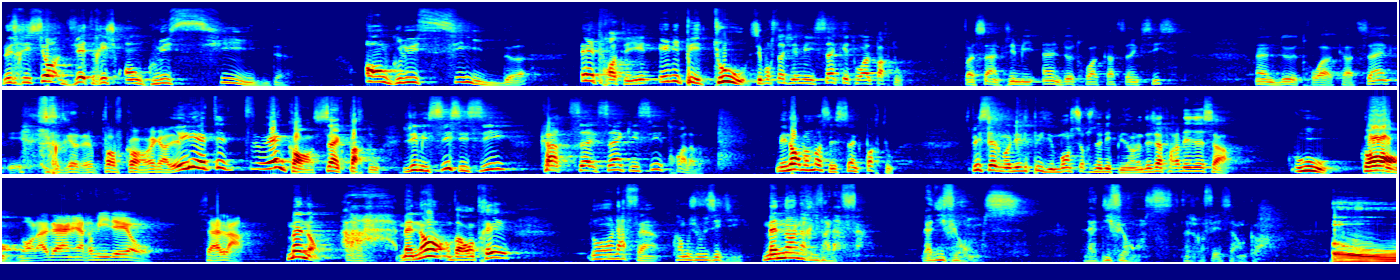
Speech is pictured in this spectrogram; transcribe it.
Nutrition, diète riche en glucides. En glucides et protéines et lipides, tout. C'est pour ça que j'ai mis 5 étoiles partout. Enfin 5, j'ai mis 1, 2, 3, 4, 5, 6. 1, 2, 3, 4, 5. Et regardez, pauvre con, regardez. Il était un con, 5 partout. J'ai mis 6 ici, 4, 5, 5 ici, 3 là-bas. Mais normalement, c'est 5 partout. Spécialement les lipides, une bonne source de lipides. On a déjà parlé de ça. Où Quand? Dans la dernière vidéo. Celle-là. Maintenant, ah, maintenant, on va rentrer dans la fin, comme je vous ai dit. Maintenant, on arrive à la fin. La différence. La différence. Je refais ça encore. Oh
